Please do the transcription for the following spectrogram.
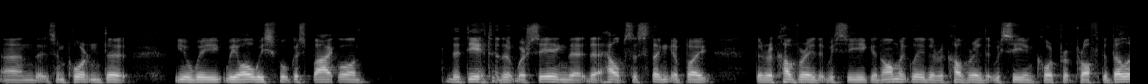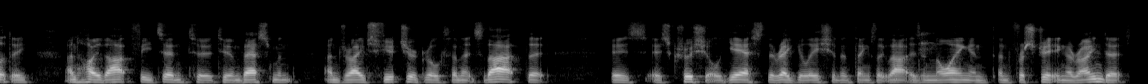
And it's important that you know, we, we always focus back on the data that we're seeing that, that helps us think about the recovery that we see economically, the recovery that we see in corporate profitability, and how that feeds into to investment and drives future growth. And it's that that is is crucial. Yes, the regulation and things like that is annoying and, and frustrating around it,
